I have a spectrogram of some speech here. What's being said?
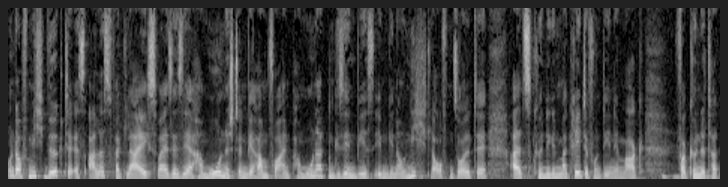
Und auf mich wirkte es alles vergleichsweise sehr harmonisch, denn wir haben vor ein paar Monaten gesehen, wie es eben genau nicht laufen sollte, als Königin Margrethe von Dänemark mhm. verkündet hat,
